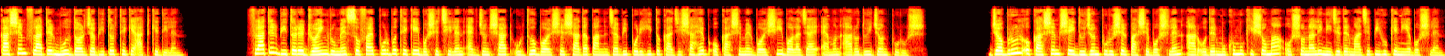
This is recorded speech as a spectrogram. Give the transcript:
কাশেম ফ্ল্যাটের মূল দরজা ভিতর থেকে আটকে দিলেন। ফ্ল্যাটের ভিতরে ড্রয়িং রুমে সোফায় পূর্ব থেকেই বসেছিলেন একজন ষাট ঊর্ধ্ব বয়সের সাদা পাঞ্জাবি পরিহিত কাজী সাহেব ও কাশেমের বয়সীই বলা যায় এমন আরও দুইজন পুরুষ। জবরুল ও কাশেম সেই দুজন পুরুষের পাশে বসলেন আর ওদের মুখোমুখি সোমা ও সোনালি নিজেদের মাঝে পিহুকে নিয়ে বসলেন।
